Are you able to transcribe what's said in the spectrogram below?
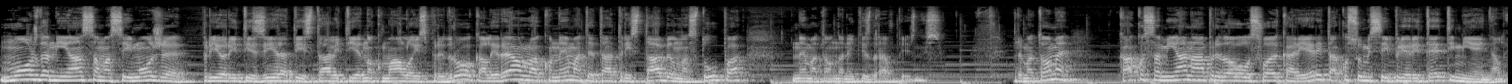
možda nijansama se i može prioritizirati i staviti jednog malo ispred drugog, ali realno ako nemate ta tri stabilna stupa, nemate onda niti zdrav biznis. Prema tome, kako sam i ja napredovao u svojoj karijeri, tako su mi se i prioriteti mijenjali.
